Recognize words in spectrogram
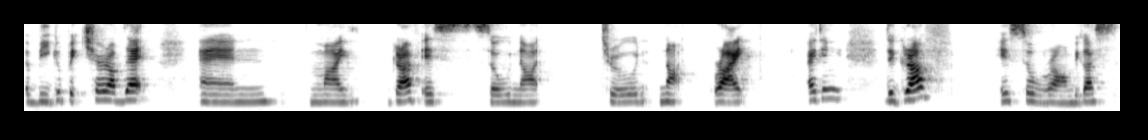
a bigger picture of that and my graph is so not true not right. I think the graph is so wrong because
